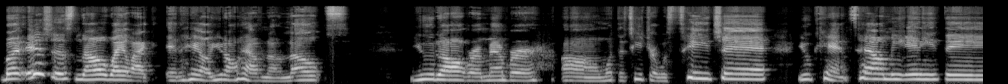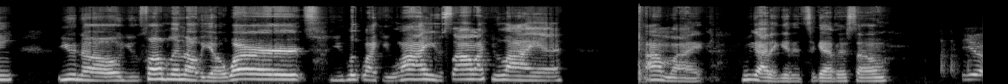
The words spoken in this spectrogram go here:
But it's just no way, like in hell, you don't have no notes. You don't remember um, what the teacher was teaching. You can't tell me anything. You know, you fumbling over your words. You look like you lying. You sound like you lying. I'm like, we got to get it together. So, yeah,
